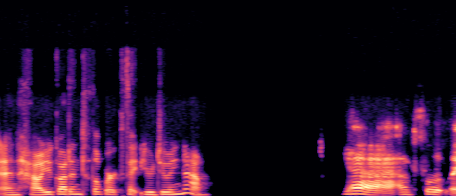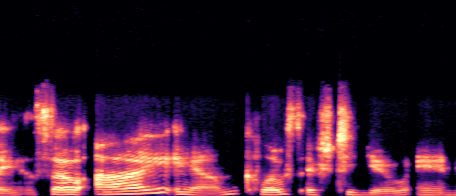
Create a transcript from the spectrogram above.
and how you got into the work that you're doing now? Yeah, absolutely. So I am close-ish to you in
